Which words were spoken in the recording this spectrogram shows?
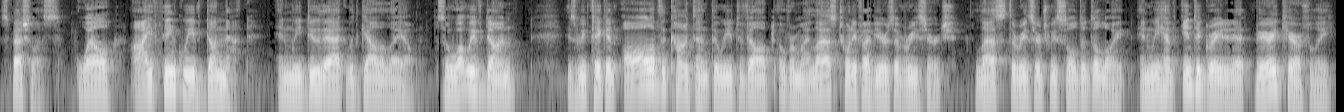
specialists. Well, I think we've done that. And we do that with Galileo. So what we've done is we've taken all of the content that we've developed over my last 25 years of research less the research we sold to Deloitte, and we have integrated it very carefully,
